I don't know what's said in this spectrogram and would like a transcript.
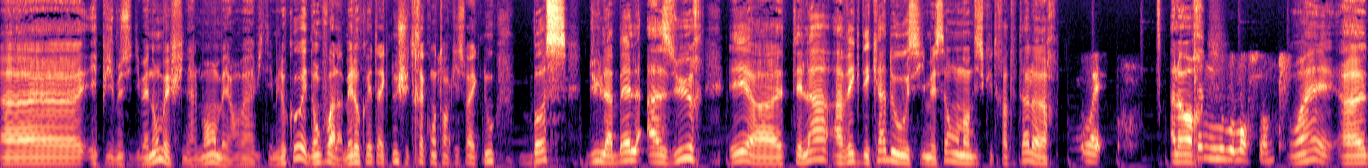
Euh, et puis je me suis dit, ben non, mais finalement, ben, on va inviter Meloko. Et donc voilà, Meloko est avec nous. Je suis très content qu'il soit avec nous. Boss du label Azur. Et euh, t'es là avec des cadeaux aussi. Mais ça, on en discutera tout à l'heure. Ouais, Alors, plein de nouveaux morceaux. Ouais, euh,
